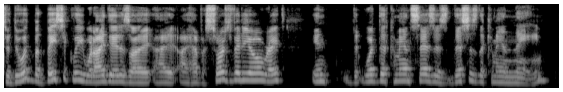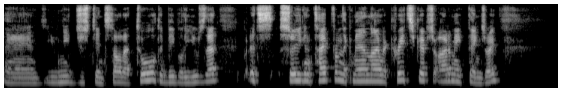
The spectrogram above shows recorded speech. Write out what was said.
to do it but basically what I did is I I, I have a source video right in the, what the command says is this is the command name and you need just to install that tool to be able to use that. But it's so you can type from the command line or create scripts or automate things right?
